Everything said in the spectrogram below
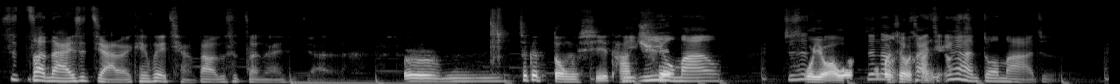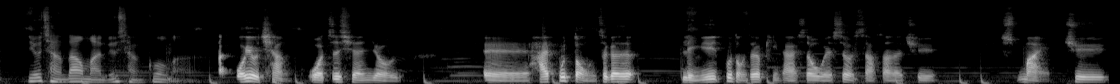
是真的还是假的？可以不可以抢到？这是真的还是假的？嗯，这个东西它你你有吗？就是我有啊，我真的有一块钱，有参与啊，因为很多嘛，就你有抢到吗？你有抢过吗？我有抢，我之前有，呃，还不懂这个领域，不懂这个平台的时候，我也是有傻傻的去买去。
